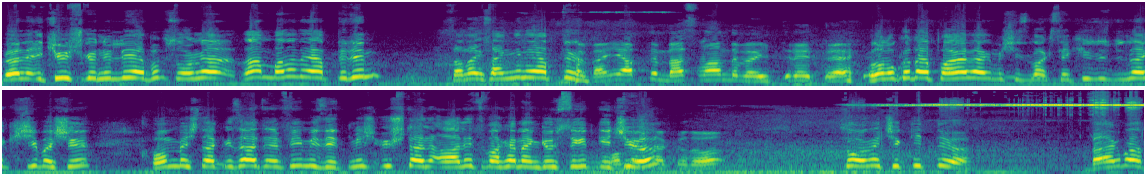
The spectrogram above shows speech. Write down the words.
böyle 2-3 gönüllü yapıp sonra lan bana da yap dedim. Sana sen yine yaptın. Ben yaptım ben falan da böyle ittire ittire. Ulan o kadar para vermişiz bak 800 dinar kişi başı 15 dakika zaten film izletmiş. 3 tane alet var hemen gösterip 15 geçiyor dakikada o. sonra çık git diyor. Berbat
